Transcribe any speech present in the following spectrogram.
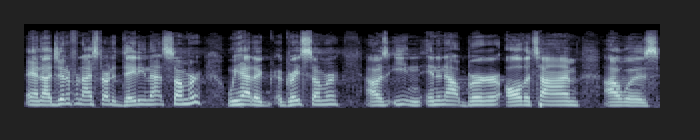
And uh, Jennifer and I started dating that summer. We had a, a great summer. I was eating In N Out Burger all the time. I was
